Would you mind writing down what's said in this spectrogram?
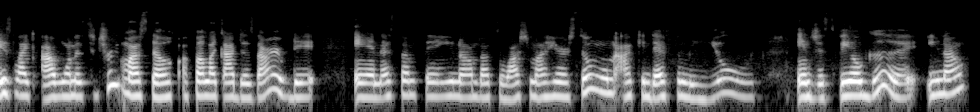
it's like I wanted to treat myself. I felt like I deserved it. And that's something, you know, I'm about to wash my hair soon. I can definitely use and just feel good, you know?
